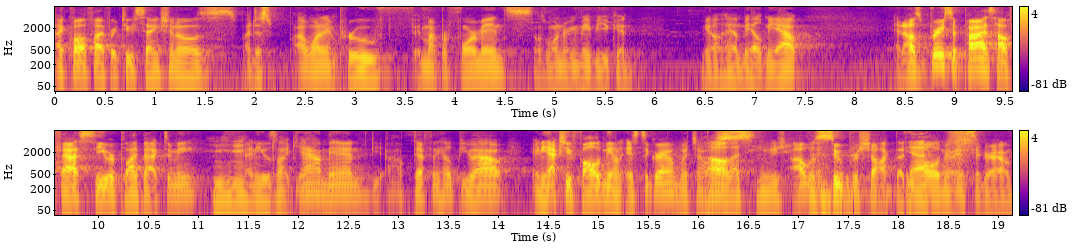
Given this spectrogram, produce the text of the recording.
I qualified for two sanctionals. I just I want to improve in my performance. I was wondering maybe you can, you know, help me help me out. And I was pretty surprised how fast he replied back to me. Mm-hmm. And he was like, "Yeah, man, I'll definitely help you out." And he actually followed me on Instagram, which I was Oh, that's huge. I was super shocked that Yeah. he followed me on Instagram.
